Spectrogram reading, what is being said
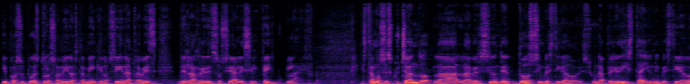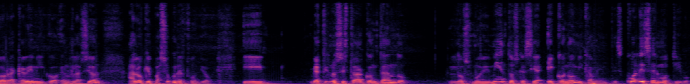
y por supuesto los amigos también que nos siguen a través de las redes sociales el Facebook Live. Estamos escuchando la, la, versión de dos investigadores, una periodista y un investigador académico en relación a lo que pasó con el Fondio. Y Beatriz nos estaba contando los movimientos que hacía económicamente. ¿Cuál es el motivo?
